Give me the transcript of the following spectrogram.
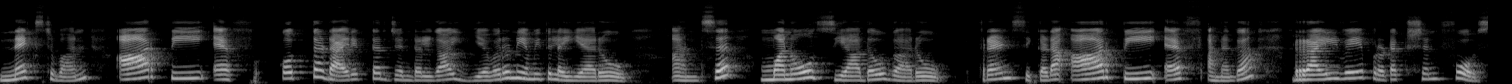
నెక్స్ట్ వన్ ఆర్పిఎఫ్ కొత్త డైరెక్టర్ జనరల్గా ఎవరు నియమితులయ్యారు? ఆన్సర్ మనోజ్ యాదవ్ గారు. ఫ్రెండ్స్ ఇక్కడ ఆర్పిఎఫ్ అనగా రైల్వే ప్రొటెక్షన్ ఫోర్స్.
